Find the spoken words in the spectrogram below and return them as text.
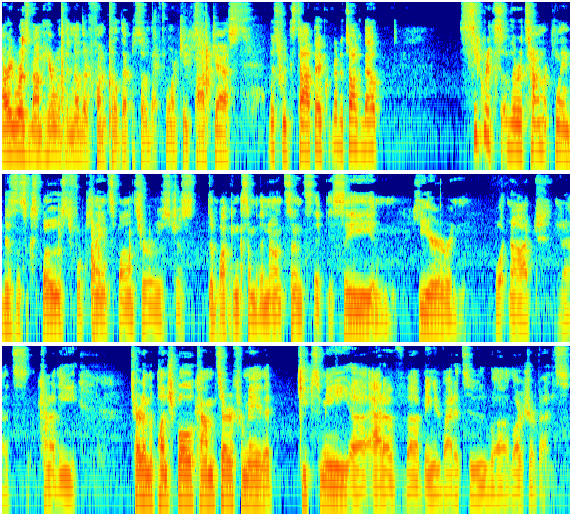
Ary Rosenbaum here with another fun-filled episode of that 4K podcast. This week's topic, we're going to talk about secrets of the retirement plan business exposed for plan sponsors, just debunking some of the nonsense that you see and hear and whatnot. You know, it's kind of the turn in the punch bowl commentary for me that keeps me uh, out of uh, being invited to uh, larger events.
